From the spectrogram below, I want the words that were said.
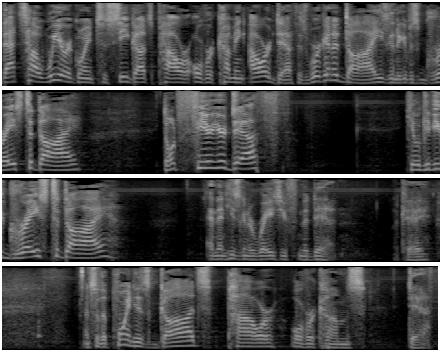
That's how we are going to see God's power overcoming our death. Is we're going to die. He's going to give us grace to die. Don't fear your death. He will give you grace to die, and then he's going to raise you from the dead. Okay? And so the point is God's power overcomes death.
